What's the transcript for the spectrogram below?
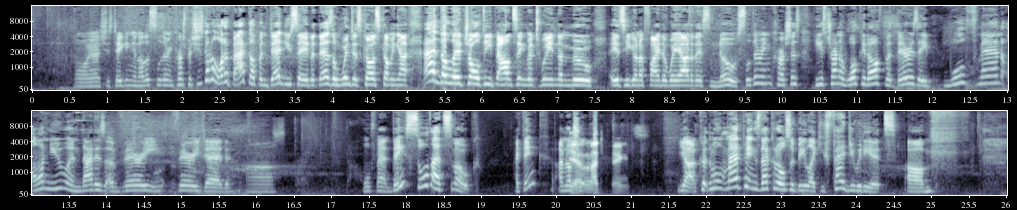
Oh yeah, she's taking another Slithering Crush, but she's got a lot of backup and dead, you say, but there's a Winter's Curse coming out, and the Lich ulti bouncing between the Moo. Is he gonna find a way out of this? No. Slithering Crushes, he's trying to walk it off, but there is a Wolfman on you, and that is a very, very dead, uh, Wolfman. They saw that smoke. I think? I'm not yeah, sure. mad pings. Yeah, well, Mad Pings, that could also be like, you fed, you idiots. Um,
